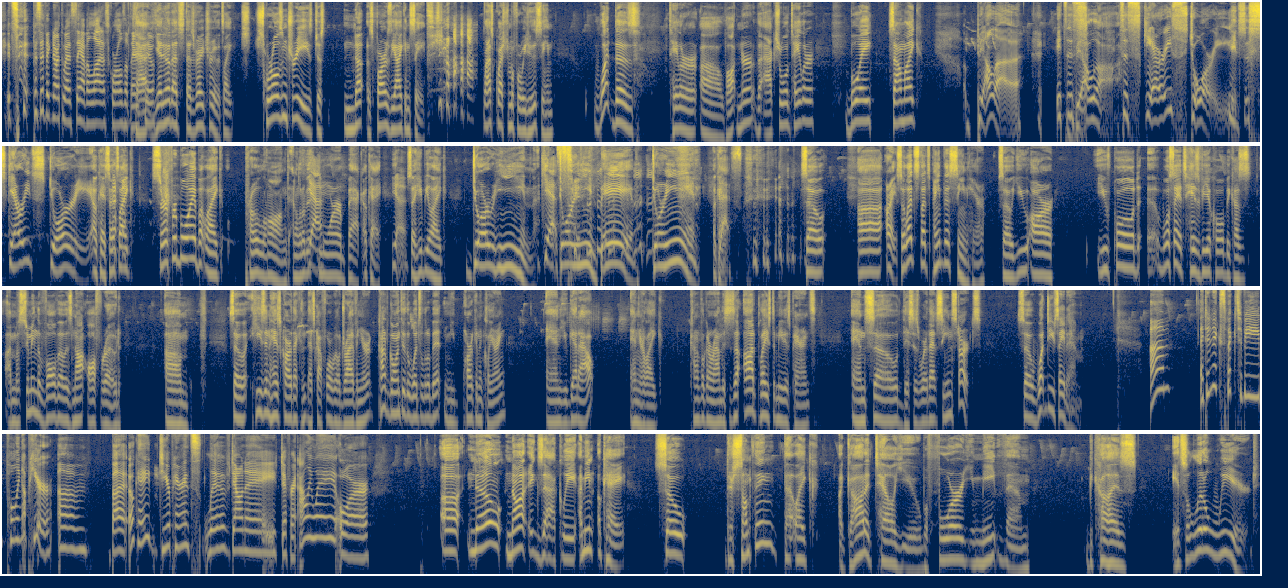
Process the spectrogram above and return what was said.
It's Pacific Northwest. They have a lot of squirrels up there That, too. yeah, no, that's that's very true. It's like s- squirrels and trees, just nut as far as the eye can see. Last question before we do the scene: What does Taylor uh, Lautner, the actual Taylor boy, sound like? Bella. It's a Bella. it's a scary story. It's a scary story. Okay, so it's like Surfer Boy, but like prolonged and a little bit Yeah. more back. Okay, Yeah. so he'd be like, Doreen. Yes. Doreen, babe. Doreen. Okay. Yes. So, uh, all right. So let's let's paint this scene here. So you are, you've pulled. Uh, we'll say it's his vehicle because I'm assuming the Volvo is not off road. Um, so he's in his car that can, that's got four wheel drive, and you're kind of going through the woods a little bit, and you park in a clearing, and you get out, and you're like, kind of looking around. This is an odd place to meet his parents. And so this is where that scene starts. So what do you say to him? Um, I didn't expect to be pulling up here. Um, but okay. Do your parents live down a different alleyway or? Uh no, not exactly. I mean, okay. So there's something that like I got to tell you before you meet them because it's a little weird.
